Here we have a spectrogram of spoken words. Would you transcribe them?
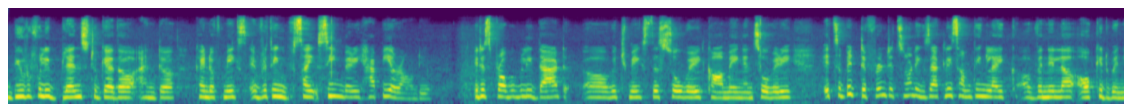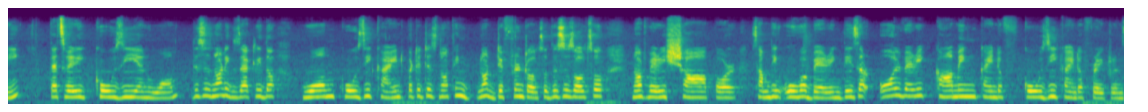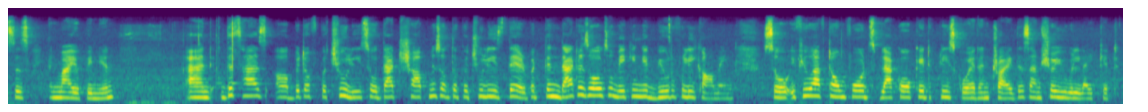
beautifully blends together and uh, kind of makes everything seem very happy around you it is probably that uh, which makes this so very calming and so very it's a bit different. It's not exactly something like vanilla orchid vanille that's very cozy and warm. This is not exactly the warm cozy kind but it is nothing not different also. This is also not very sharp or something overbearing. These are all very calming kind of cozy kind of fragrances in my opinion. And this has a bit of patchouli so that sharpness of the patchouli is there but then that is also making it beautifully calming so if you have tom ford's black orchid please go ahead and try this. I'm sure you will like it.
